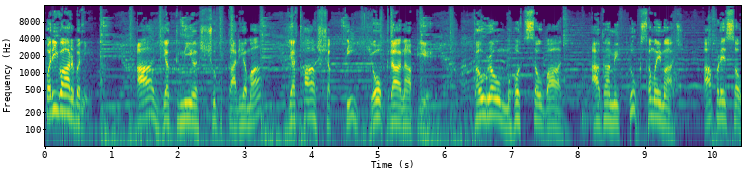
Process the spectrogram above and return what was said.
પરિવાર બની આ યજ્ઞીય શુભ કાર્યમાં યથાશક્તિ યોગદાન આપીએ. ગૌરવ મહોત્સવ બાદ આગામી ટૂંક સમયમાં જ આપણે સૌ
